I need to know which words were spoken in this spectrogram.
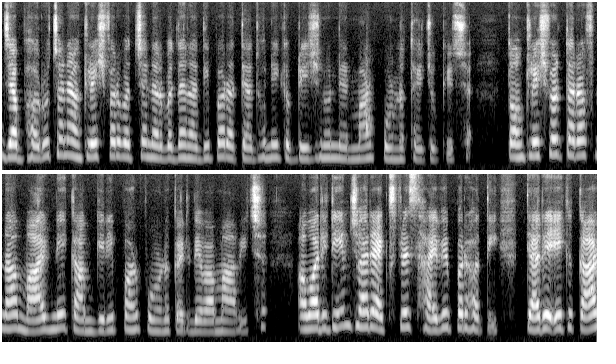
જ્યાં ભરૂચ અને અંકલેશ્વર વચ્ચે નર્મદા નદી પર અત્યાધુનિક બ્રિજનું નિર્માણ પૂર્ણ થઈ ચૂક્યું છે. અંકલેશ્વર તરફના માર્ગની કામગીરી પણ પૂર્ણ કરી દેવામાં આવી છે. અમારી ટીમ જ્યારે એક્સપ્રેસ હાઈવે પર હતી, ત્યારે એક કાર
